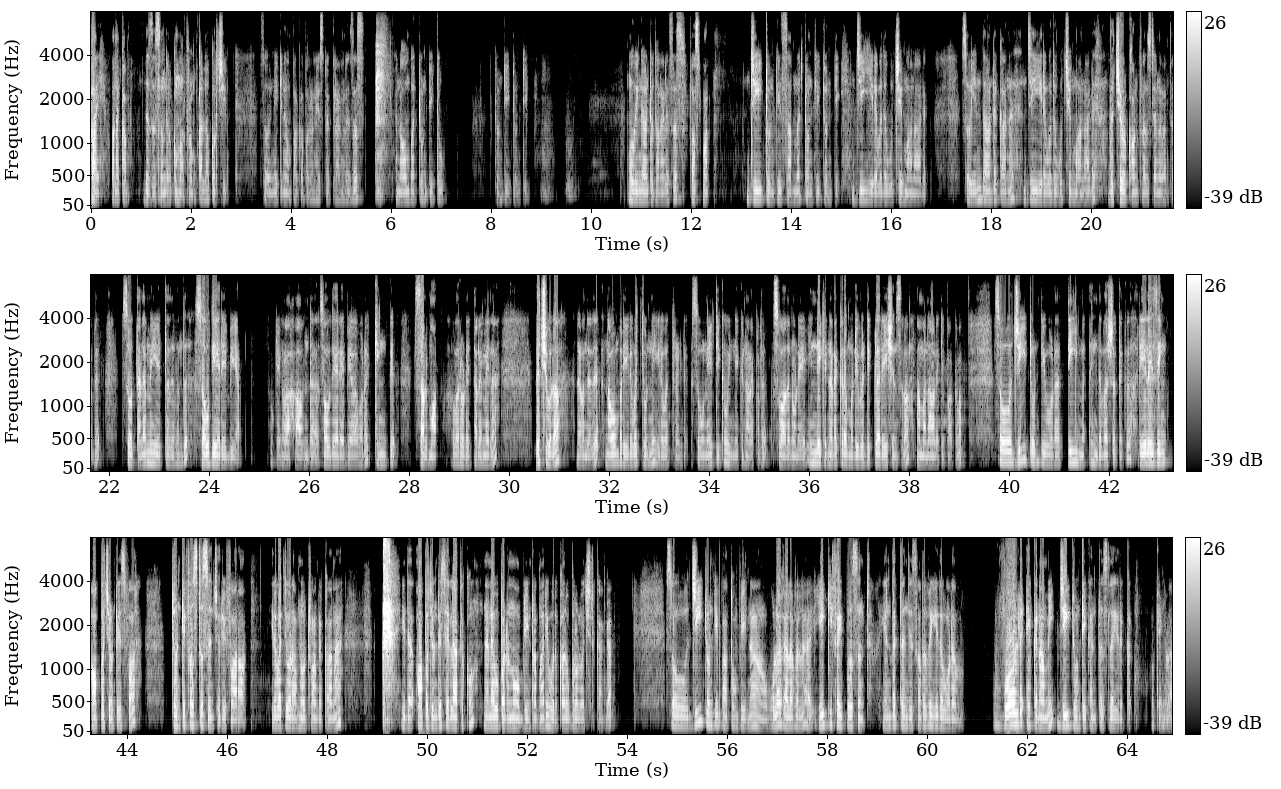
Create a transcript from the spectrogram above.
Hi வணக்கம். This is Chandrakumar from Kallakurichi. So இன்றைக்கி நம்ம பார்க்க போகிற news paper analysis November twenty two twenty twenty moving on to the first first one G twenty summit twenty twenty G இருபது உச்சி மாநாடு. So இந்த ஆண்டுக்கான ஜி இருபது உச்சி மாநாடு விர்ச்சுவல் கான்ஃபரன்ஸில் நடந்தது. ஸோ தலைமையேற்றது வந்து சவுதி அரேபியா. ஓகேங்களா அந்த சவுதி அரேபியாவோட கிங்கு சல்மான். அவருடைய தலைமையில் விர்ச்சுவலாக நடந்தது. நவம்பர் இருபத்தி ஒன்று இருபத்தி ரெண்டு ஸோ நேற்றுக்கும் இன்றைக்கும் நடக்குது. ஸோ அதனுடைய இன்றைக்கி நடக்கிற முடிவு டிக்ளரேஷன்ஸ்லாம் நம்ம நாளைக்கு பார்க்கலாம். ஸோ ஜி டுவெண்ட்டியோட தீம் இந்த வருஷத்துக்கு realising opportunities for twenty first century for all இருபத்தி ஓராம் நூற்றாண்டுக்கான இதை ஆப்பர்ச்சுனிட்டிஸ் எல்லாத்துக்கும் நினைவுபடணும் அப்படின்ற மாதிரி ஒரு கருப்பொருள் வச்சுருக்காங்க. ஸோ ஜி டுவெண்ட்டி பார்த்தோம் அப்படின்னா உலக அளவில் எயிட்டி ஃபைவ் பர்சன்ட் எண்பத்தஞ்சு சதவிகிதோட வேர்ல்டு எக்கனாமி ஜி டுவெண்ட்டி கண்ட்ரிஸில் இருக்குது ஓகேங்களா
